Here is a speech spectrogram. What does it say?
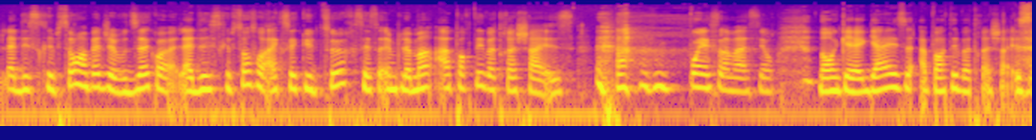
la description, en fait, je vous disais que la description sur Accès Culture, c'est simplement apporter votre chaise. Point exclamation. Donc, euh, guys, apportez votre chaise.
